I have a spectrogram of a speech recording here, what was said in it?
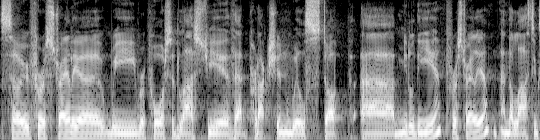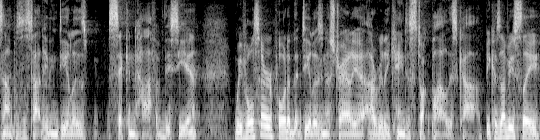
So for Australia, we reported last year that production will stop uh, middle of the year for Australia, and the last examples will start hitting dealers second half of this year. We've also reported that dealers in Australia are really keen to stockpile this car because obviously,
